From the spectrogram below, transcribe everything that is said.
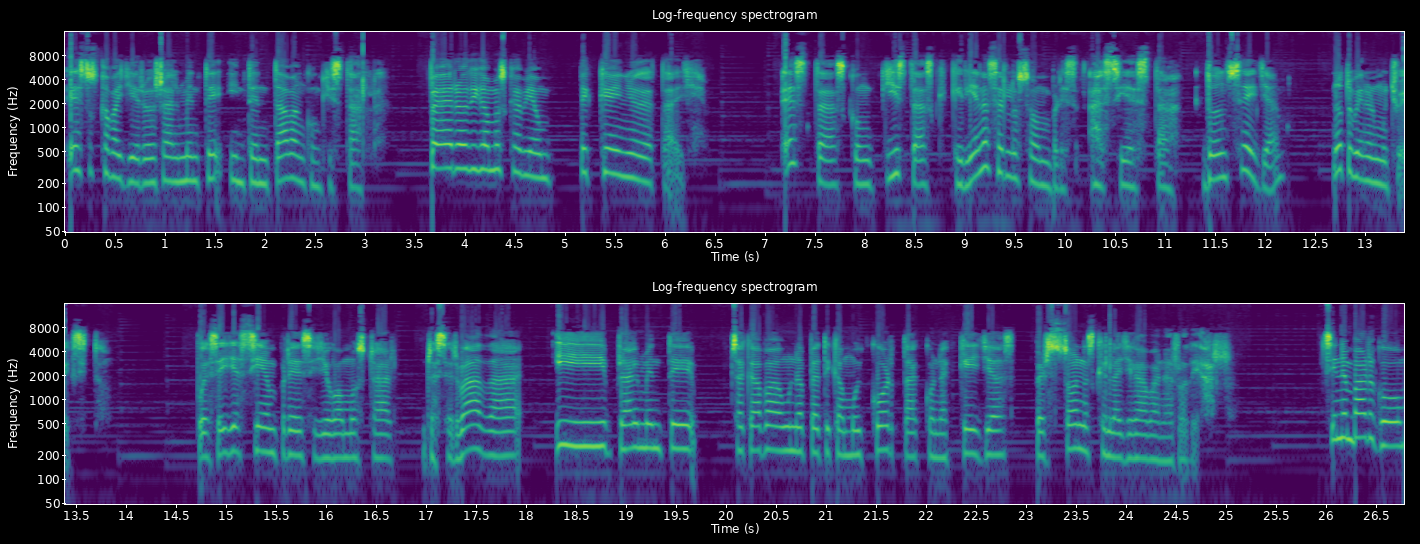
Estos caballeros realmente intentaban conquistarla, pero digamos que había un pequeño detalle. Estas conquistas que querían hacer los hombres hacia esta doncella no tuvieron mucho éxito, pues ella siempre se llegó a mostrar reservada y realmente sacaba una plática muy corta con aquellas personas que la llegaban a rodear. Sin embargo,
